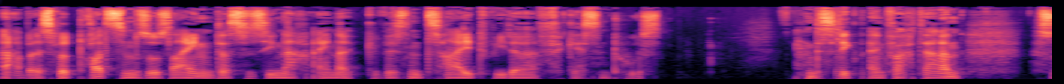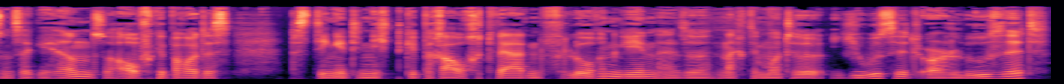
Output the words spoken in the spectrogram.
aber es wird trotzdem so sein, dass du sie nach einer gewissen Zeit wieder vergessen tust. Und das liegt einfach daran, dass unser Gehirn so aufgebaut ist, dass Dinge, die nicht gebraucht werden, verloren gehen. Also nach dem Motto use it or lose it.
